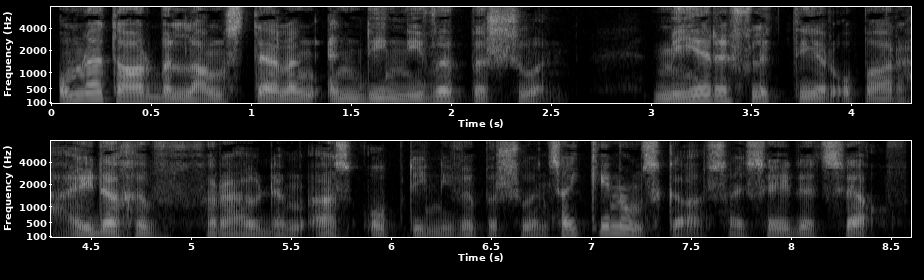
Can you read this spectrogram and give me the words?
omdat haar belangstelling in die nuwe persoon meer reflekteer op haar huidige verhouding as op die nuwe persoon. Sy ken hom skaars, sy sê dit self.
